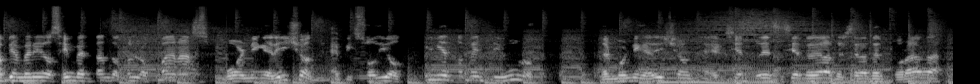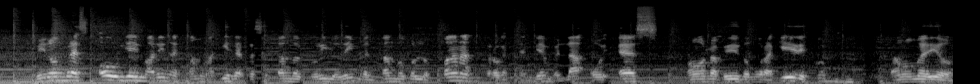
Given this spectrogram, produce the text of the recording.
bienvenidos a Inventando con los Panas Morning Edition, episodio 521 del Morning Edition, el 117 de la tercera temporada. Mi nombre es OJ Marina, estamos aquí representando el corillo de Inventando con los Panas, espero que estén bien, ¿verdad? Hoy es, vamos rapidito por aquí, disculpen, estamos medio,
